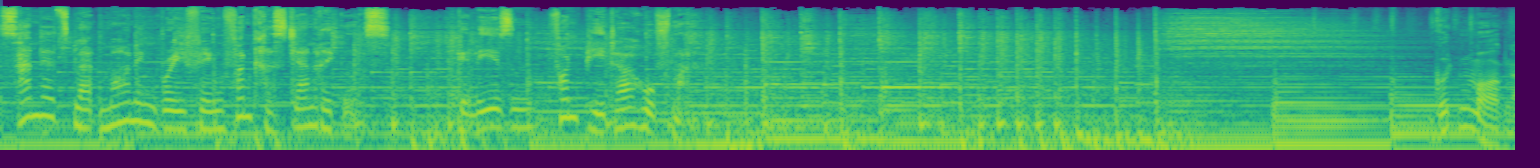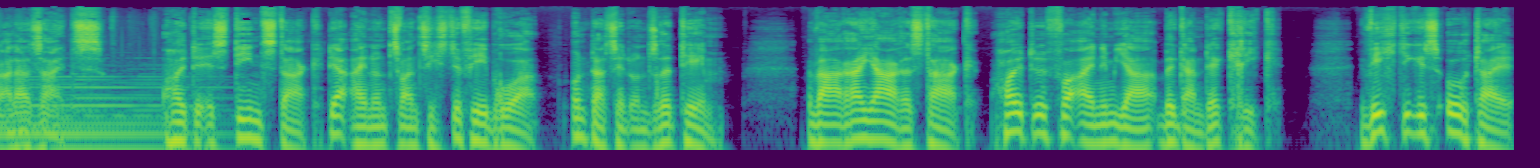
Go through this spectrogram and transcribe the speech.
Das Handelsblatt Morning Briefing von Christian Rickens. Gelesen von Peter Hofmann. Guten Morgen allerseits. Heute ist Dienstag, der 21. Februar, und das sind unsere Themen. Wahrer Jahrestag. Heute vor einem Jahr begann der Krieg. Wichtiges Urteil.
